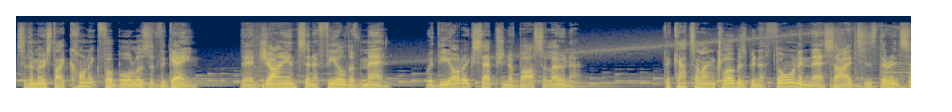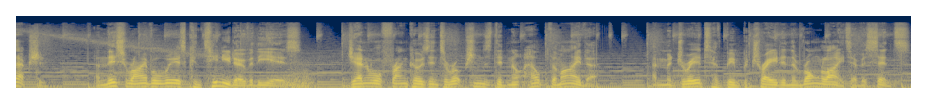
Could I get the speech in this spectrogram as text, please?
to the most iconic footballers of the game. They're giants in a field of men, with the odd exception of Barcelona. The Catalan club has been a thorn in their side since their inception, and this rivalry has continued over the years. General Franco's interruptions did not help them either, and Madrid have been portrayed in the wrong light ever since.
